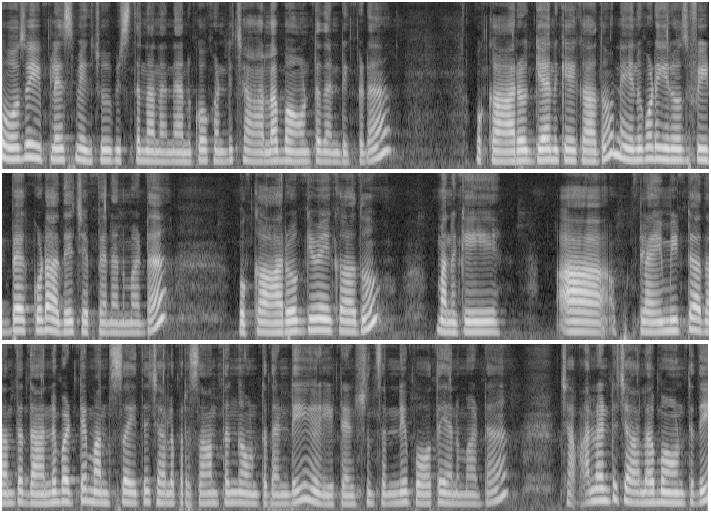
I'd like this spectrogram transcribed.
రోజు ఈ ప్లేస్ మీకు చూపిస్తున్నానని అనుకోకండి చాలా బాగుంటుందండి ఇక్కడ. ఒక ఆరోగ్యానికే కాదు నేను కూడా ఈరోజు ఫీడ్బ్యాక్ కూడా అదే చెప్పాను అనమాట ఒక ఆరోగ్యమే కాదు మనకి ఆ క్లైమేట్ అదంతా దాన్ని బట్టే మనసు అయితే చాలా ప్రశాంతంగా ఉంటుందండి. ఈ టెన్షన్స్ అన్నీ పోతాయి అన్నమాట చాలా అంటే చాలా బాగుంటుంది.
